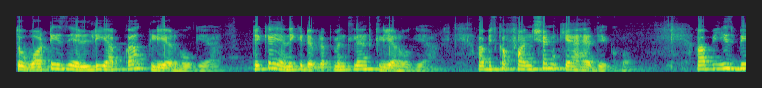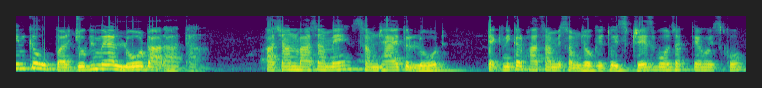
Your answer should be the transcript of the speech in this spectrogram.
तो व्हाट इज़ एलडी आपका? क्लियर हो गया। ठीक है? यानी कि डेवलपमेंट लेंथ क्लियर हो गया। अब इसका फ़ंक्शन क्या है देखो। अब इस बीम के ऊपर जो भी मेरा लोड आ रहा था, आसान भाषा में समझाए तो लोड टेक्निकल भाषा में समझोगे तो स्ट्रेस बोल सकते हो इसको।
